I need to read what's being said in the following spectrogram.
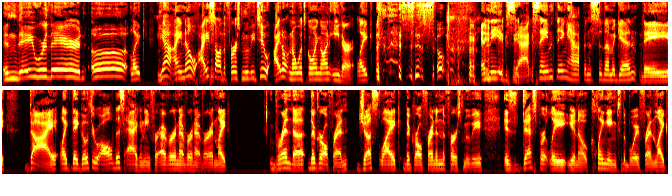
and they were there and uh like yeah i know. I saw the first movie too. I don't know what's going on either. Like this is so and the exact same thing happens to them again. They die. Like they go through all this agony forever and ever and ever. And like Brenda, the girlfriend, just like the girlfriend in the first movie, is desperately, you know, clinging to the boyfriend, like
